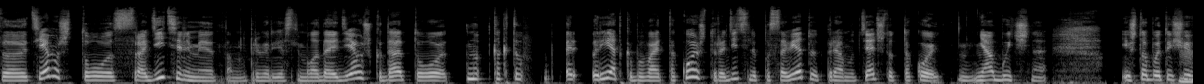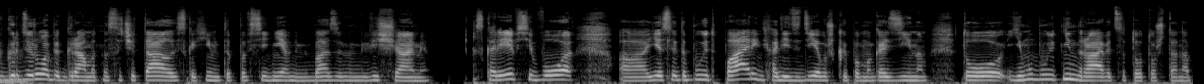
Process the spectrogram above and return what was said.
э, тема, что с родителями, там, например, если молодая девушка, да, то ну, как-то редко бывает такое, что родители посоветуют прямо взять что-то такое необычное. И чтобы это еще mm-hmm. и в гардеробе грамотно сочеталось с какими-то повседневными базовыми вещами. Скорее всего, а, если это будет парень ходить с девушкой по магазинам, то ему будет не нравиться то, то что она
